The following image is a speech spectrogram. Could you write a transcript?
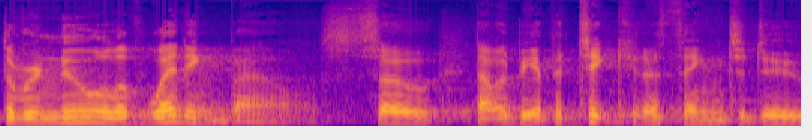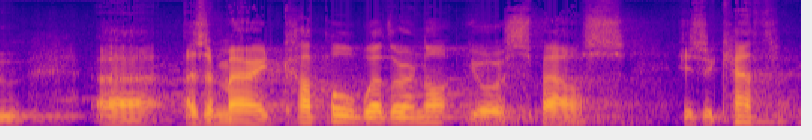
the renewal of wedding vows. So that would be a particular thing to do uh, as a married couple, whether or not your spouse is a Catholic.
